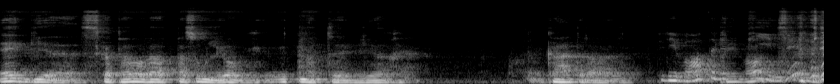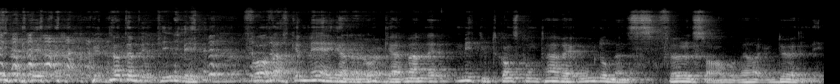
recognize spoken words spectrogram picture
Jeg eh, skal prøve å være personlig òg, uten at det blir Hva heter det? Privat eller Privat. pinlig? uten at det blir pinlig for verken meg eller dere. Men mitt utgangspunkt her er ungdommens følelse av å være udødelig.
